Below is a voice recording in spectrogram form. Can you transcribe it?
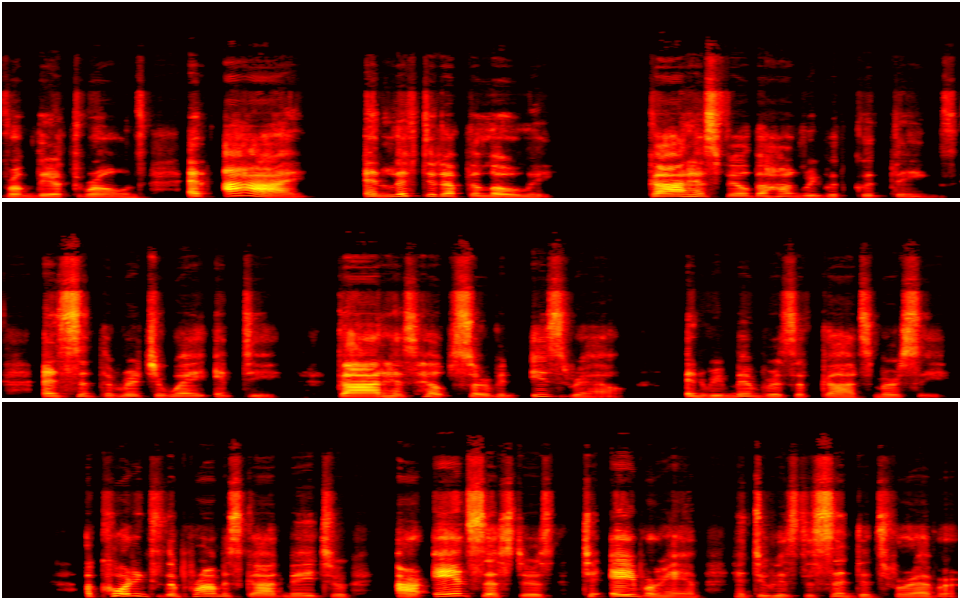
from their thrones, and I and lifted up the lowly. God has filled the hungry with good things and sent the rich away empty. God has helped servant Israel in remembrance of God's mercy. According to the promise God made to our ancestors, to Abraham, and to his descendants forever.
